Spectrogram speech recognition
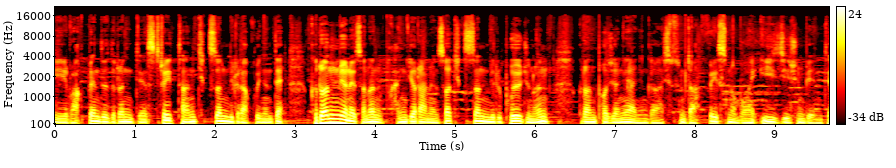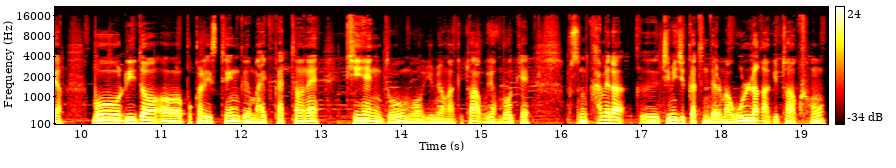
이 락밴드들은 이제 스트레이트한 직선미를 갖고 있는데 그런 면에서는 간결하면서 직선미를 보여주는 그런 버전이 아닌가 싶습니다. 페이스 노모어의 Easy 준비했는데요. 뭐 리더 어, 보컬리스트인 그 마이크 패턴의 기행도 뭐 유명하기도 하고요. 뭐 이렇게 무슨 카메라 그 jimmy jib 같은 데를 막 올라가기도 하고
